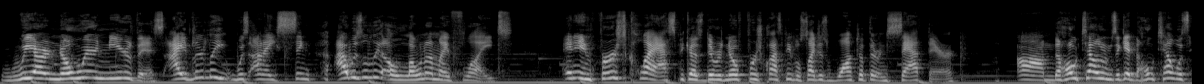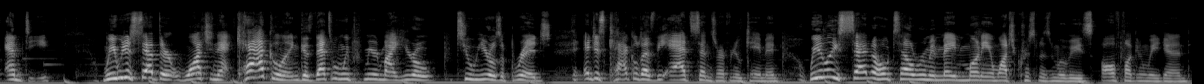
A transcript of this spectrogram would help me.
we are nowhere near this. I literally was on a sing I was literally alone on my flight. And in first class, because there was no first class people, so I just walked up there and sat there. Um, the hotel rooms again, the hotel was empty. We just sat there watching that, cackling, because that's when we premiered My Hero 2 Heroes Abridged, and just cackled as the AdSense revenue came in. We really sat in a hotel room and made money and watched Christmas movies all fucking weekend.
